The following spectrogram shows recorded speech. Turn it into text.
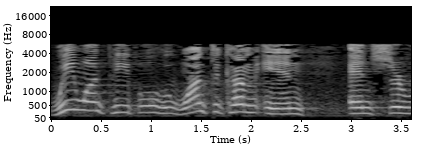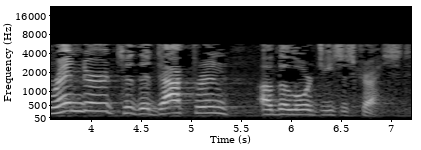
We want people who want to come in and surrender to the doctrine of the Lord Jesus Christ.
